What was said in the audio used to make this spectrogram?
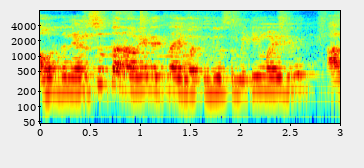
ಅವ್ರದ್ದು ನೆನೆಸುತ್ತಾ ನಾವೇನೈತಲ್ಲ ಇವತ್ತಿನ ದಿವಸ ಮೀಟಿಂಗ್ ಮಾಡಿದ್ವಿ. ಆದ್ರೆ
